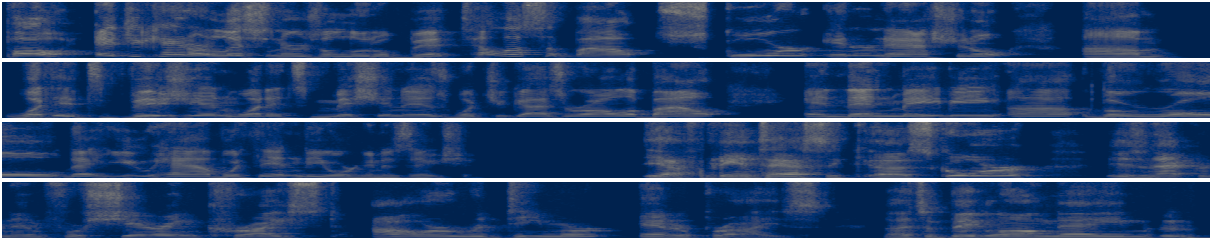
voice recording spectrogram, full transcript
Paul, educate our listeners a little bit. Tell us about SCORE International, um, what its vision, what its mission is, what you guys are all about, and then maybe uh, the role that you have within the organization. Yeah, fantastic. Uh, SCORE is an acronym for Sharing Christ, Our Redeemer Enterprise. Uh, it's a big, long name. Mm.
